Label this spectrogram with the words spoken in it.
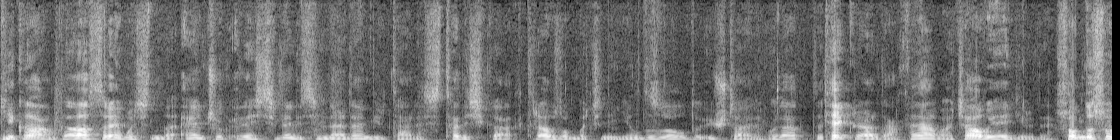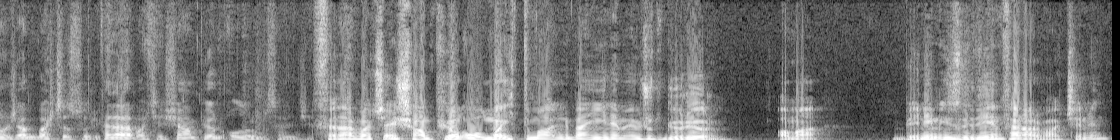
Peki Kaan Galatasaray maçında en çok eleştirilen isimlerden bir tanesi Talisca. Trabzon maçının yıldızı oldu. 3 tane gol attı. Tekrardan Fenerbahçe havaya girdi. Sonda soracağım başta sorayım. Fenerbahçe şampiyon olur mu sence? Fenerbahçe'nin şampiyon olma ihtimalini ben yine mevcut görüyorum. Ama benim izlediğim Fenerbahçe'nin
